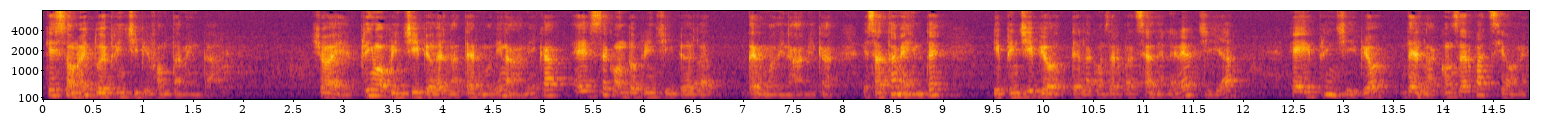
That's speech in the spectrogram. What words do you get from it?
che sono i due principi fondamentali, cioè il primo principio della termodinamica e il secondo principio della termodinamica, esattamente il principio della conservazione dell'energia e il principio della conservazione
